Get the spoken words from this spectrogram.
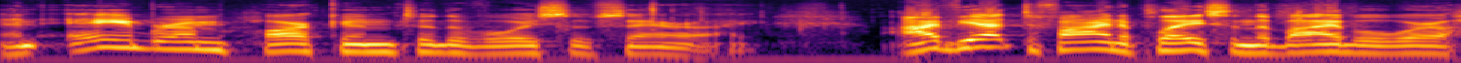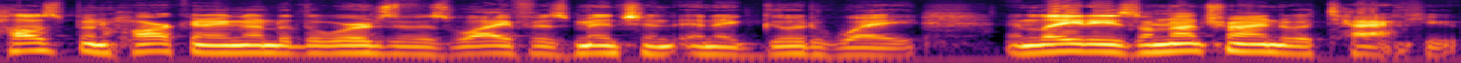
And Abram hearkened to the voice of Sarai. I've yet to find a place in the Bible where a husband hearkening unto the words of his wife is mentioned in a good way. And ladies, I'm not trying to attack you.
